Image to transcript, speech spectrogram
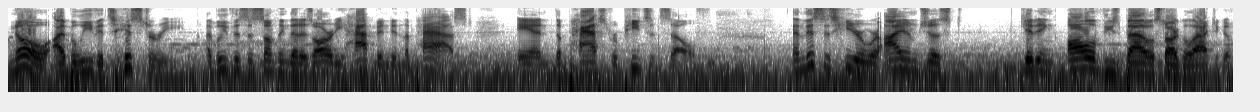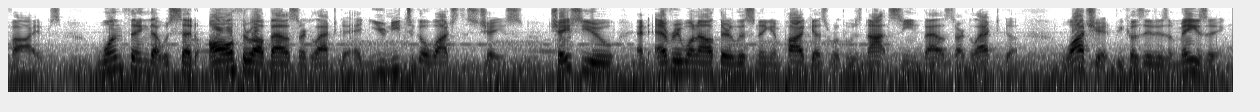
no, I believe it's history. I believe this is something that has already happened in the past, and the past repeats itself. And this is here where I am just getting all of these Battlestar Galactica vibes. One thing that was said all throughout Battlestar Galactica, and you need to go watch this, Chase. Chase, you and everyone out there listening in podcast world who has not seen Battlestar Galactica, watch it because it is amazing.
